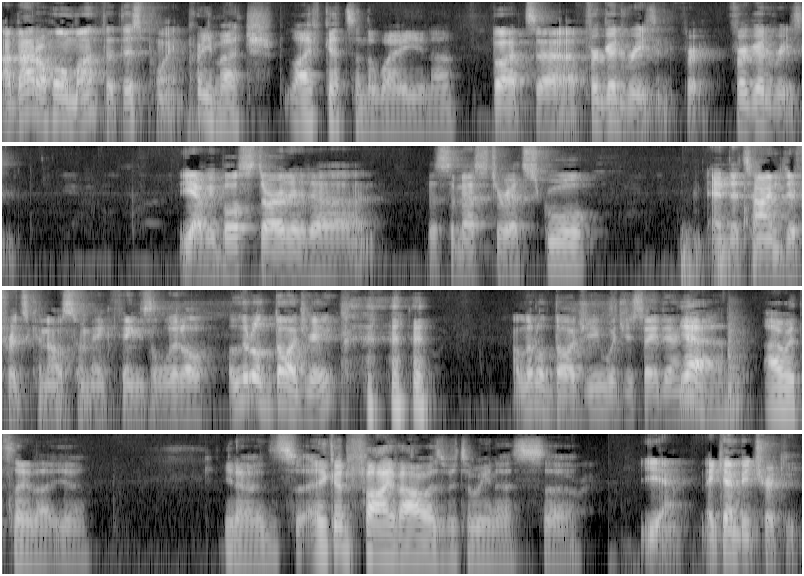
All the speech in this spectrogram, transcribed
about a whole month at this point. Pretty much. Life gets in the way, you know. But uh, for good reason. For for good reason. Yeah, we both started uh, the semester at school, and the time difference can also make things a little a little dodgy. a little dodgy, would you say, Daniel? Yeah, I would say that, yeah. You know, it's a good five hours between us, so. Yeah, it can be tricky.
